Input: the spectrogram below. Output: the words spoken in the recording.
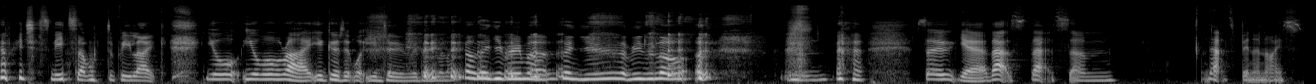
We just need someone to be like you're you're all right. You're good at what you do. And then we're like oh thank you very much. Thank you. That means a lot. So yeah that's that's um that's been a nice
